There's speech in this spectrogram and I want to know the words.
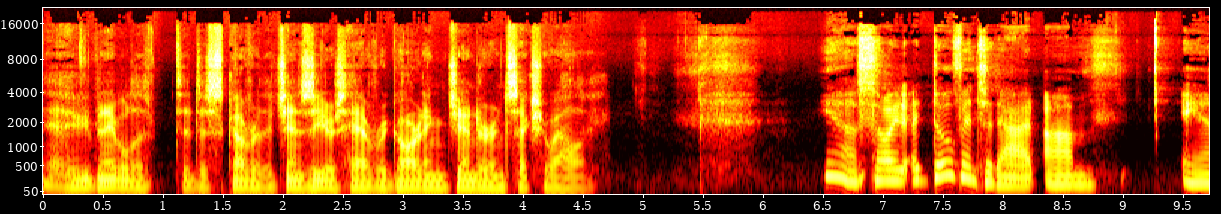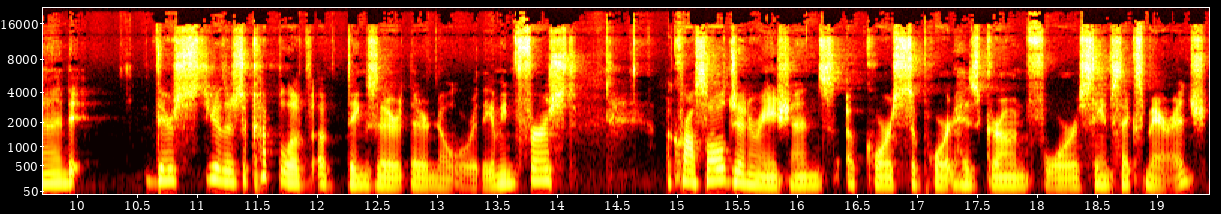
have you been able to to discover that Gen Zers have regarding gender and sexuality? Yeah, so I, I dove into that, um, and there's you know there's a couple of, of things that are that are noteworthy. I mean, first, across all generations, of course, support has grown for same sex marriage.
